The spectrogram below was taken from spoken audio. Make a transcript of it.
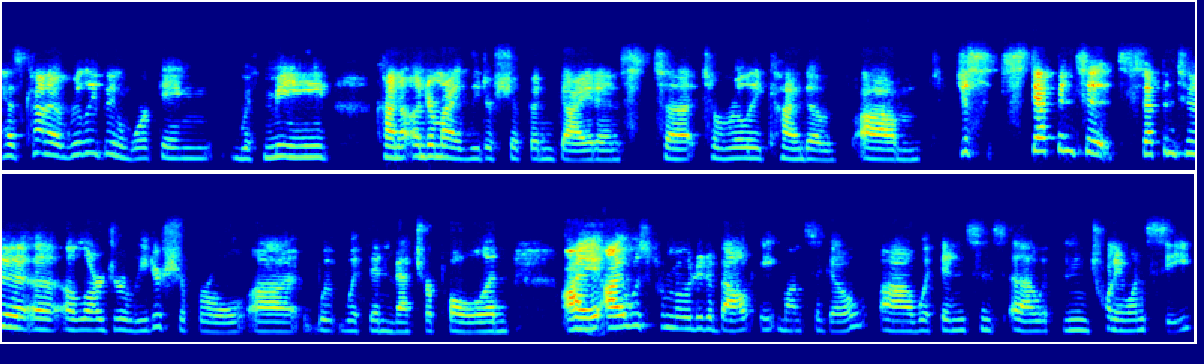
has kind of really been working with me, kind of under my leadership and guidance, to to really kind of um, just step into step into a, a larger leadership role uh, w- within Metropole. And I, I was promoted about eight months ago uh, within since uh, within 21C.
